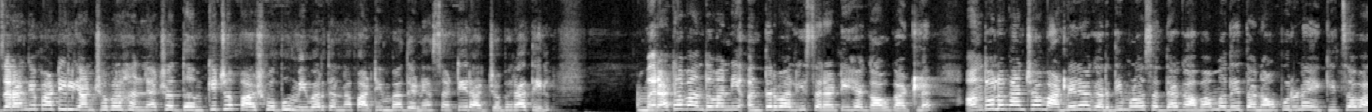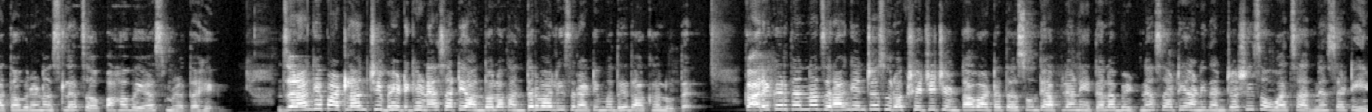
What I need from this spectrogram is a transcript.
जरांगे पाटील यांच्यावर हल्ल्याच्या धमकीच्या पार्श्वभूमीवर त्यांना पाठिंबा देण्यासाठी राज्यभरातील मराठा बांधवांनी अंतरवाली सराटी हे गाव गाठलंय. आंदोलकांच्या वाढलेल्या गर्दीमुळे सध्या गावामध्ये तणावपूर्ण एकीचं वातावरण असल्याचं पाहावयास मिळत आहे. जरांगे पाटलांची भेट घेण्यासाठी आंदोलक अंतरवाली सराटीमध्ये दाखल होत आहेत कार्यकर्त्यांना जरांग यांच्या सुरक्षेची चिंता वाटत असून ते आपल्या नेत्याला भेटण्यासाठी आणि त्यांच्याशी संवाद साधण्यासाठी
